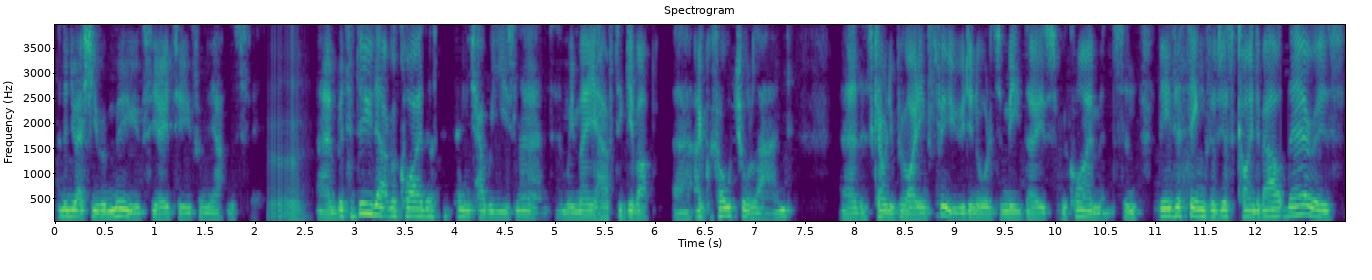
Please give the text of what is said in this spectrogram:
and then you actually remove CO two from the atmosphere. Mm. Um, but to do that requires us to change how we use land, and we may have to give up uh, agricultural land uh, that's currently providing food in order to meet those requirements. And these are things that are just kind of out there as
